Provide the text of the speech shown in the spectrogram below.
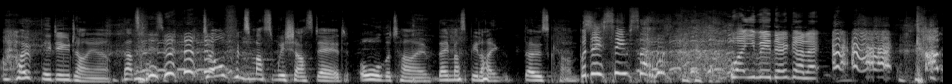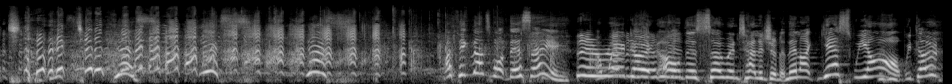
I hope they do die out. That's what, dolphins must wish us dead all the time. They must be like those cunts. But they seem so. what you mean? They're going like, ah, ah, cunt. yes, yes, yes. I think that's what they're saying. They're and we're going, oh, they're so intelligent. And they're like, yes, we are. We don't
